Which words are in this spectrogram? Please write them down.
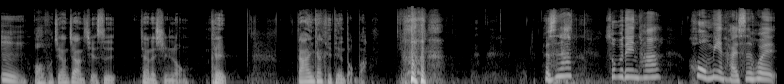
嗯，哦，我这样这样解释，这样的形容，可以，大家应该可以听得懂吧？可是他说不定他后面还是会。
